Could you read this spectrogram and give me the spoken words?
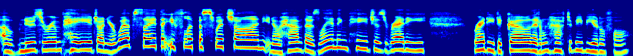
a newsroom page on your website that you flip a switch on, you know, have those landing pages ready, ready to go. They don't have to be beautiful,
